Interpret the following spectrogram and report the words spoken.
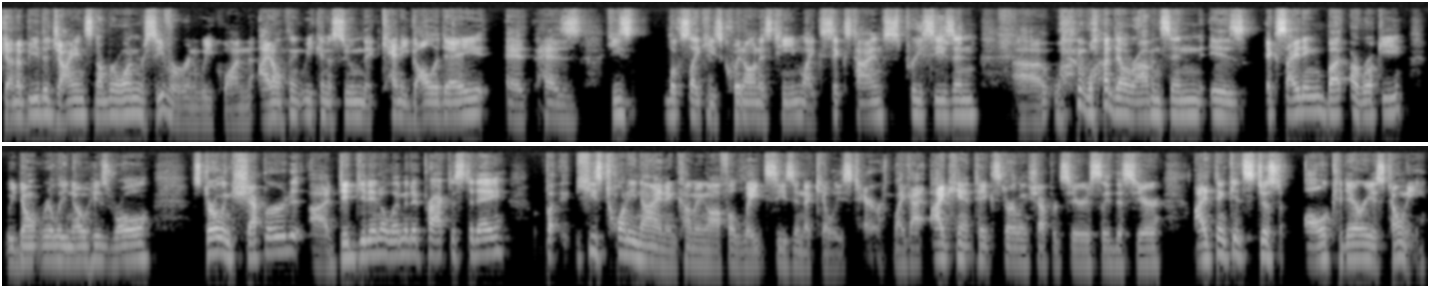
going to be the Giants' number one receiver in week one. I don't think we can assume that Kenny Golladay eh, has, he's looks like he's quit on his team like six times preseason. Uh, Robinson is exciting, but a rookie. We don't really know his role. Sterling Shepard uh, did get in a limited practice today, but he's 29 and coming off a late season Achilles tear. Like I, I can't take Sterling Shepard seriously this year. I think it's just all Kadarius Toney.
